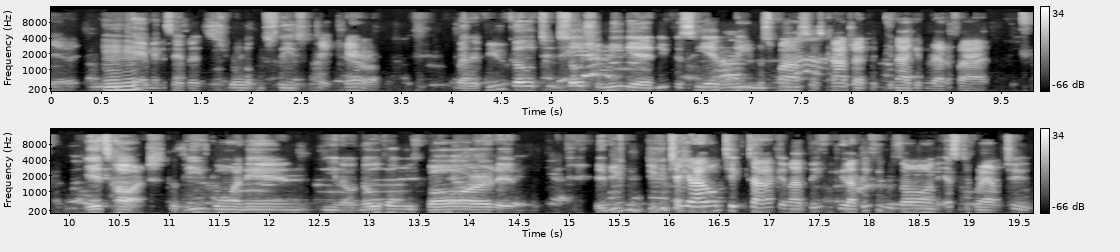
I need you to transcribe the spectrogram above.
there. He Mhm. came in and said, "Let's roll up the sleeves and take care of." it." But if you go to social media and you can see Ed Reed response to his contract that not getting ratified, it's harsh because he's going in, you know, no holds barred, and if you can, you can check it out on TikTok, and I think I think he was on Instagram too,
